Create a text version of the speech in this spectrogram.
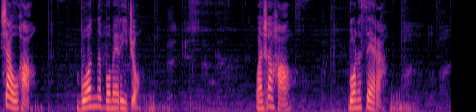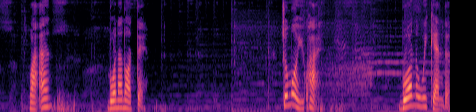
下午好，Buon pomeriggio。晚上好，Buonasera。晚安，Buonanotte。周末愉快，Buon weekend。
